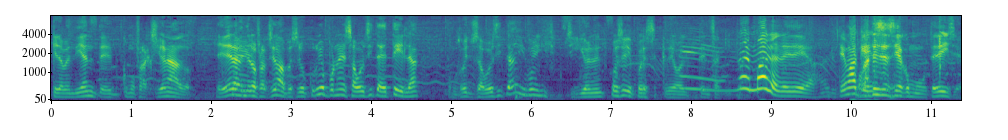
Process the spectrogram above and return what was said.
que lo vendían eh, como fraccionado. La idea era Sí. venderlo fraccionado, pero se le ocurrió poner esa bolsita de tela, jodito esa bolsita, y bueno, y siguió en el coso y después creó el en saquito. No es mala la idea. El tema Porque antes se que hacía como usted dice.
